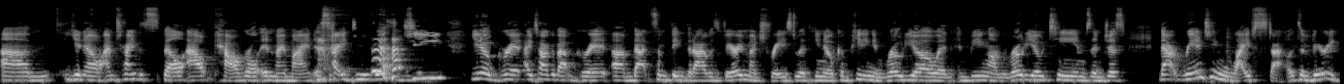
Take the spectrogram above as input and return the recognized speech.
Um, you know i'm trying to spell out cowgirl in my mind as i do this. G you know grit. I talk about grit. Um, that's something that i was very much raised with you know competing in rodeo and, and being on the rodeo teams and just that ranching lifestyle. It's a very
